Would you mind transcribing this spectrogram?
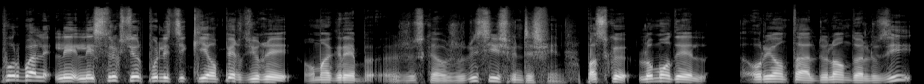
Pour moi, les, structures politiques qui ont perduré au Maghreb euh, jusqu'à aujourd'hui, c'est. Parce que le modèle oriental de l'Andalousie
